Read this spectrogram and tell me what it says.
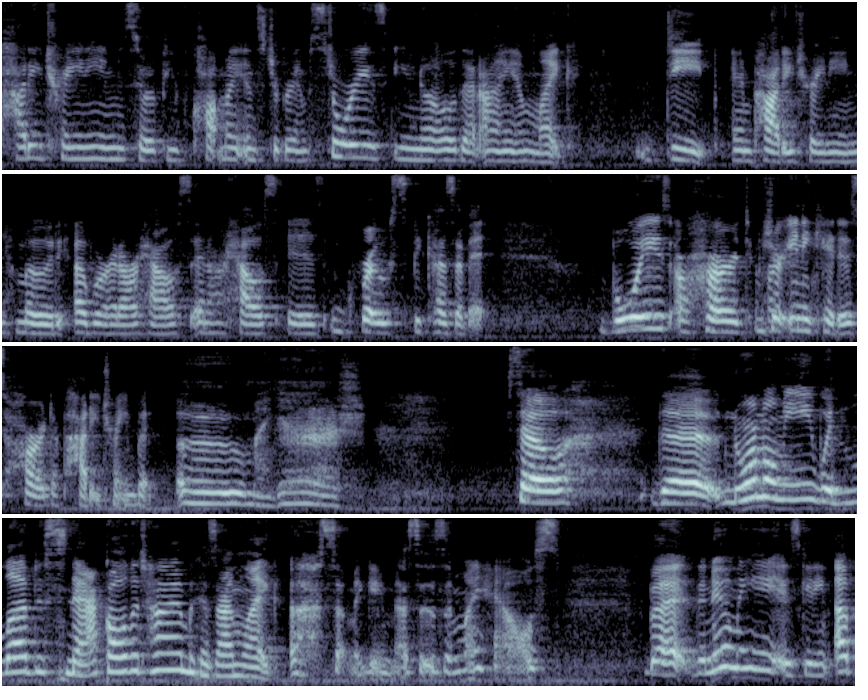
potty training. So if you've caught my Instagram stories, you know that I am like deep in potty training mode over at our house, and our house is gross because of it. Boys are hard. I'm sure any kid is hard to potty train, but oh my gosh. So the normal me would love to snack all the time because I'm like, ugh, making messes in my house. But the new me is getting up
